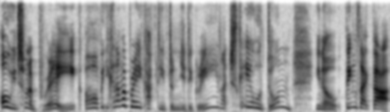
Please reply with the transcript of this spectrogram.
Oh, you just want a break? Oh, but you can have a break after you've done your degree. Like, just get it all done. You know, things like that.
